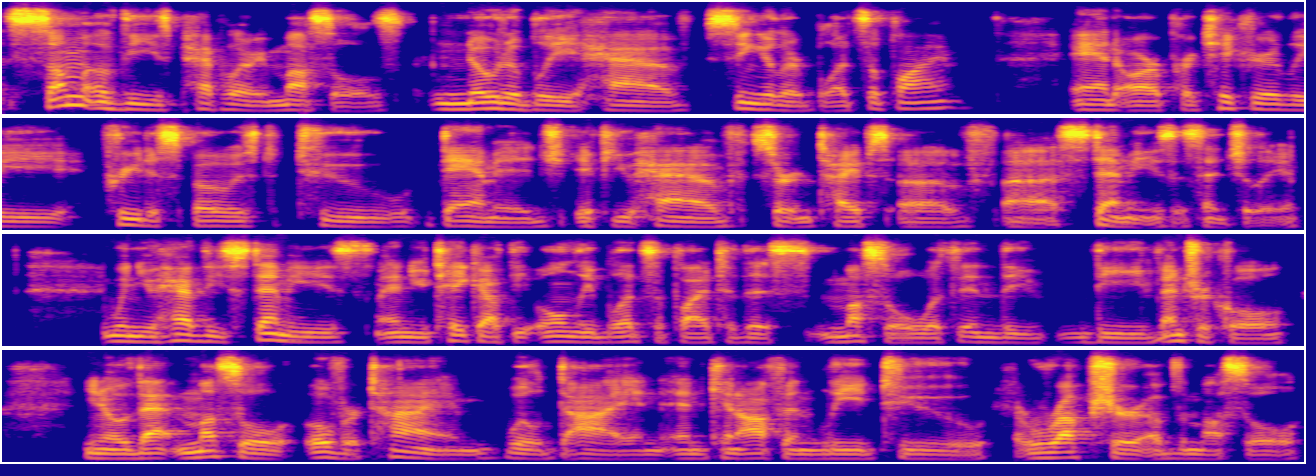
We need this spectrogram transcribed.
some of these papillary muscles notably have singular blood supply and are particularly predisposed to damage if you have certain types of uh, STEMIs, essentially. When you have these STEMIs and you take out the only blood supply to this muscle within the, the ventricle, you know, that muscle over time will die and, and can often lead to rupture of the muscle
